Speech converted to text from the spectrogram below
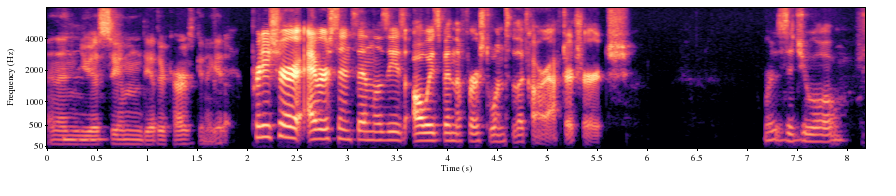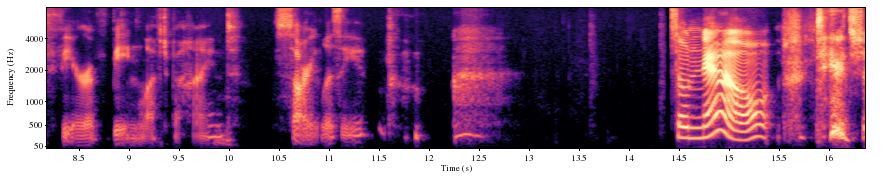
and then you Mhm. assume the other car is gonna get it. pretty sure ever since then, Lizzie has always been the first one to the car after church. Residual fear of being left behind. Sorry, Lizzie. so now, David, sh-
